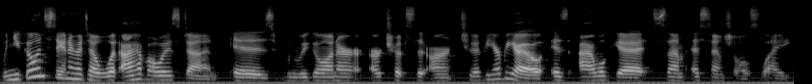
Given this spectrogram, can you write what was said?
when you go and stay in a hotel, what I have always done is when we go on our, our trips that aren't to a VRBO, is I will get some essentials like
